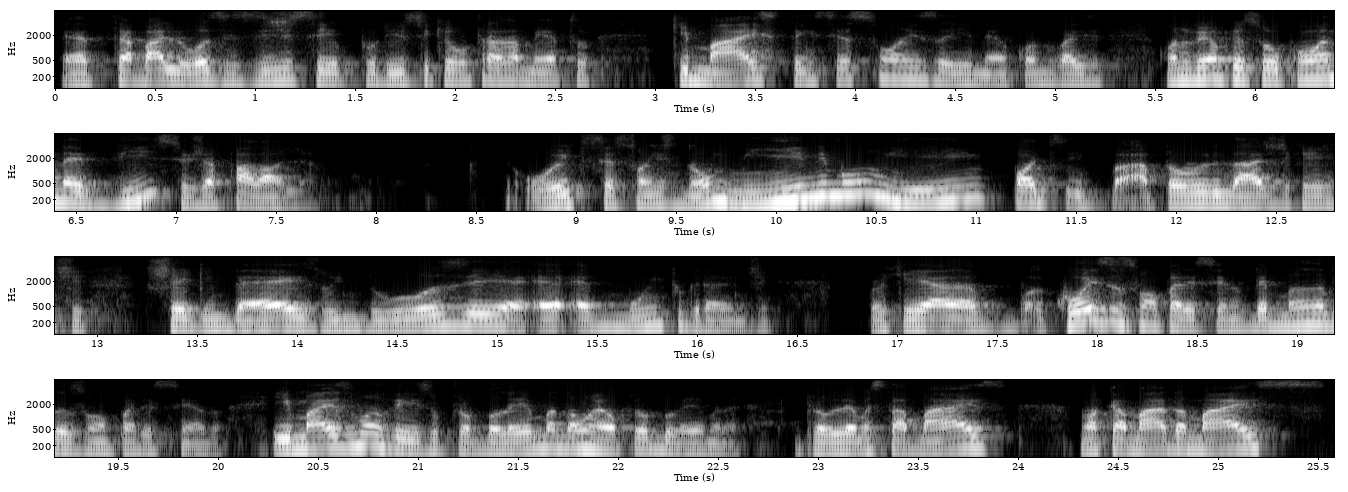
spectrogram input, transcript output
é, trabalhoso, exige ser por isso que é um tratamento que mais tem sessões aí, né? Quando vai, quando vem uma pessoa com é vício, já fala, olha, oito sessões no mínimo e pode a probabilidade de que a gente chegue em 10 ou em 12 é, é muito grande. Porque a, coisas vão aparecendo, demandas vão aparecendo. E mais uma vez, o problema não é o problema, né? O problema está mais numa camada mais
